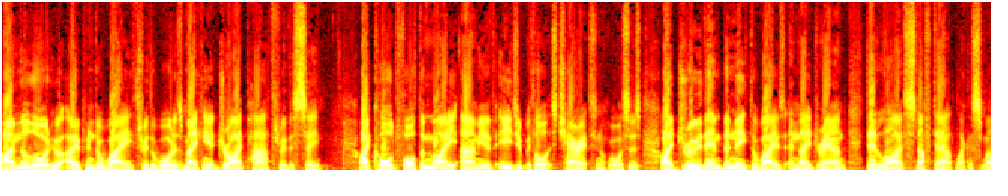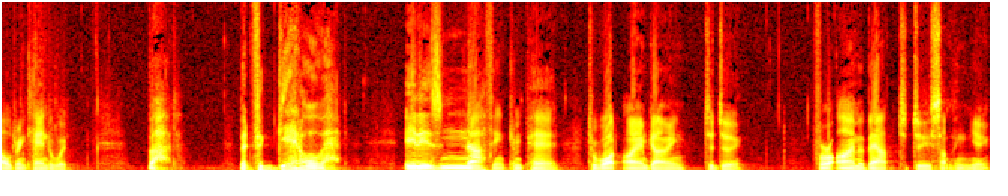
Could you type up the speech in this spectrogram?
I am the Lord who opened a way through the waters, making a dry path through the sea. I called forth the mighty army of Egypt with all its chariots and horses. I drew them beneath the waves, and they drowned, their lives snuffed out like a smouldering candlewood. But, but forget all that. It is nothing compared to what I am going to do. For I'm about to do something new.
